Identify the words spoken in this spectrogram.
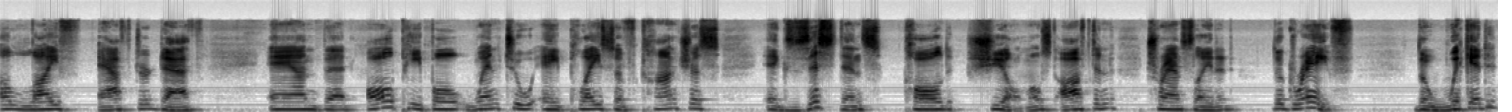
a life after death, and that all people went to a place of conscious existence called Sheol, most often translated the grave. The wicked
